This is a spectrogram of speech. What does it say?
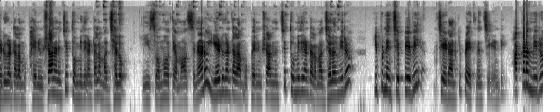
ఏడు గంటల ముప్పై నిమిషాల నుంచి తొమ్మిది గంటల మధ్యలో. ఈ సోమవతి అమావాస్య నాడు ఏడు గంటల ముప్పై నిమిషాల నుంచి తొమ్మిది గంటల మధ్యలో మీరు ఇప్పుడు నేను చెప్పేవి చేయడానికి ప్రయత్నం చేయండి. అక్కడ మీరు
